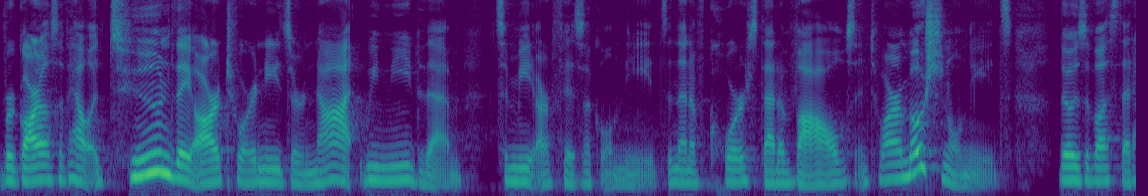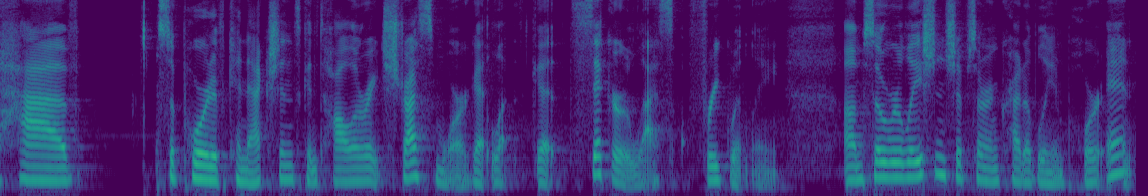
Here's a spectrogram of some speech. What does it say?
regardless of how attuned they are to our needs or not, we need them to meet our physical needs. And then, of course, that evolves into our emotional needs. Those of us that have supportive connections can tolerate stress more, get get sicker less frequently. Um, so relationships are incredibly important.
